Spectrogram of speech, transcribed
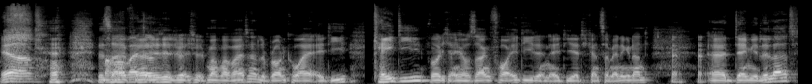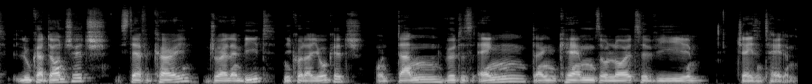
Ja, Deshalb, weiter. äh, Ich, ich, ich mach mal weiter. LeBron, Kawhi, AD. KD, wollte ich eigentlich auch sagen vor AD, denn AD hätte ich ganz am Ende genannt. äh, Damian Lillard, Luka Doncic, Stephen Curry, Joel Embiid, Nikola Jokic. Und dann wird es eng. Dann kämen so Leute wie Jason Tatum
